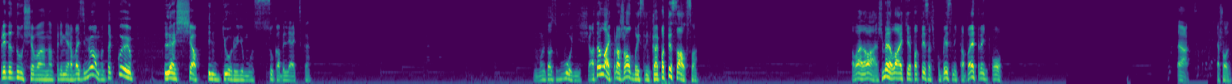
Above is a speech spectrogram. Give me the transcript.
Предыдущего, например, возьмем. Такую ляща в пиндюрю ему, сука, блядька. Мой дозвонище. А ты лайк прожал быстренько и подписался. Давай, давай, жми лайки, подписочку быстренько, быстренько. О. Так, я что,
